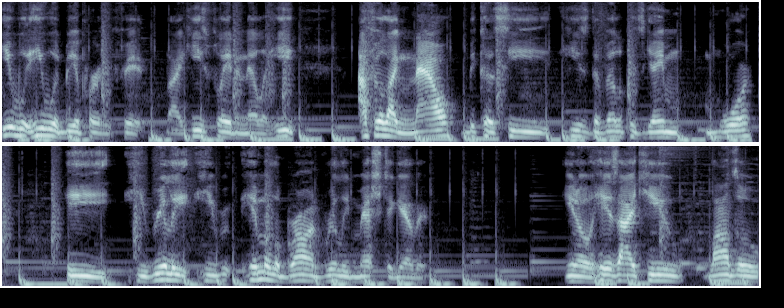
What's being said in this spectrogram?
he would he would be a perfect fit. Like he's played in LA. He I feel like now because he he's developed his game more, he he really he him and LeBron really meshed together. You know, his IQ, Lonzo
